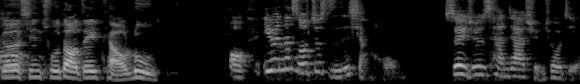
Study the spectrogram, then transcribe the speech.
歌星出道这一条路？哦，因为那时候就只是想红，所以就是参加选秀节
